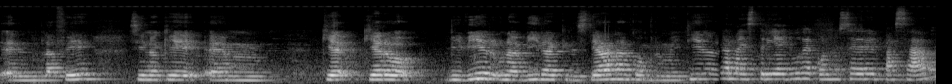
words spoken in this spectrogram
en la fe, sino que quiero vivir una vida cristiana comprometida. La maestría ayuda a conocer el pasado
